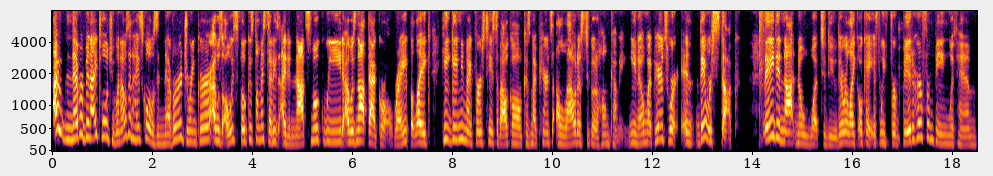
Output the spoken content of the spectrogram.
I've never been. I told you when I was in high school, I was never a drinker. I was always focused on my studies. I did not smoke weed. I was not that girl, right? But like he gave me my first taste of alcohol because my parents allowed us to go to homecoming. You know, my parents were and they were stuck. They did not know what to do. They were like, okay, if we forbid her from being with him,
